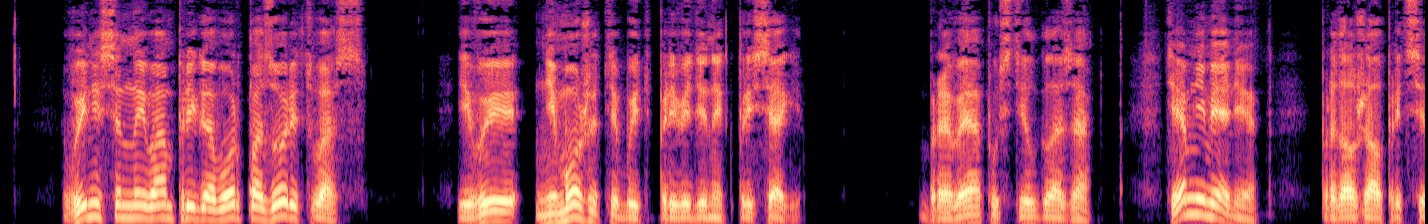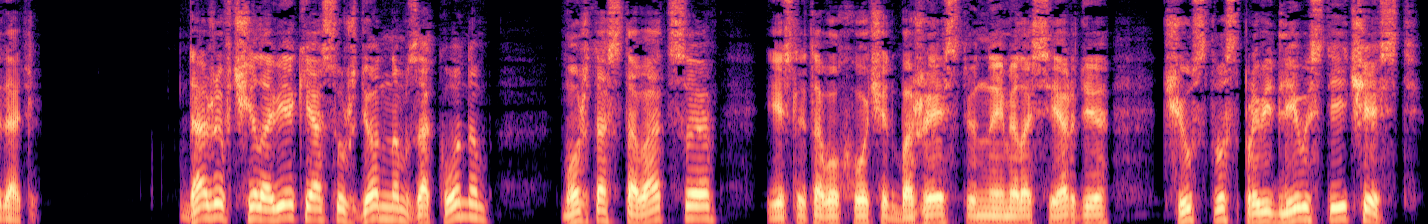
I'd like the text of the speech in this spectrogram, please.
— вынесенный вам приговор позорит вас, и вы не можете быть приведены к присяге. Бреве опустил глаза. — Тем не менее, — продолжал председатель, — даже в человеке, осужденном законом, может оставаться, если того хочет божественное милосердие, чувство справедливости и чести.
